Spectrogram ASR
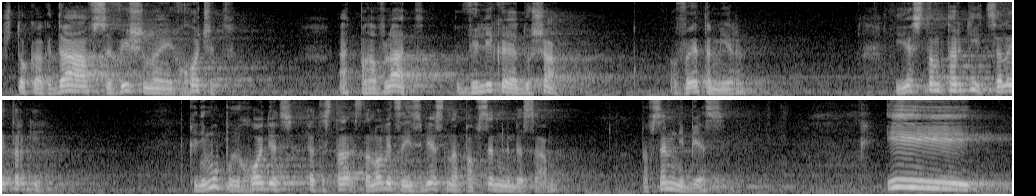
что когда Всевышний хочет отправлять великая душа в этот мир, есть там торги, целые торги. Нему приходят, это становится известно по всем небесам, по всем небес. И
